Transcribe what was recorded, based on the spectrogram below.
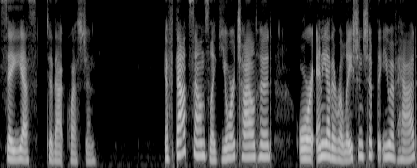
say yes to that question. If that sounds like your childhood or any other relationship that you have had,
